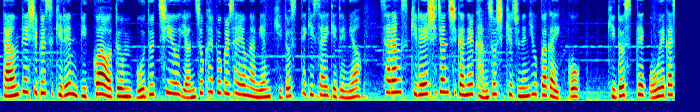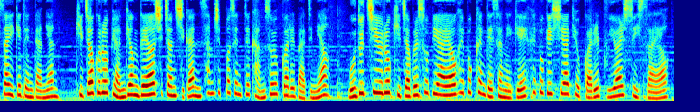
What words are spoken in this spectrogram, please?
다음 passive skill은 빛과 어둠 모두 치유 연속 회복을 사용하면 기도 stack이 쌓이게 되며 사랑 skill의 시전 시간을 감소시켜주는 효과가 있고 기도 stack 5회가 쌓이게 된다면 기적으로 변경되어 시전 시간 30% 감소 효과를 받으며 모두 치유로 기적을 소비하여 회복한 대상에게 회복의 씨앗 효과를 부여할 수 있어요.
